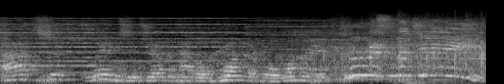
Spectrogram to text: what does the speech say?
And ladies and gentlemen, have a wonderful, wonderful Christmas Eve!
